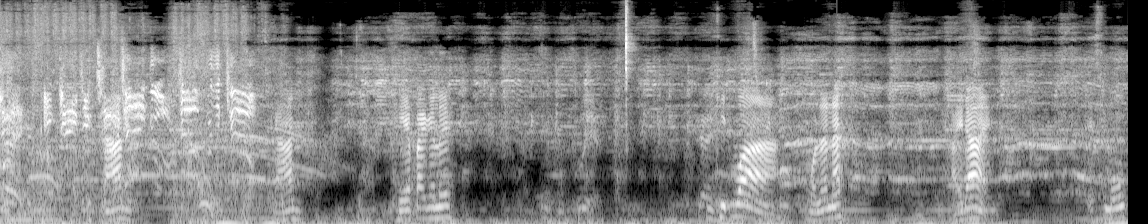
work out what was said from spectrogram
Get it. Engaging two Done. Tango. Down for the kill. การเคลียร์ไปกันเลย คิดว่า หมดแล้วนะไปได้ Let's move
